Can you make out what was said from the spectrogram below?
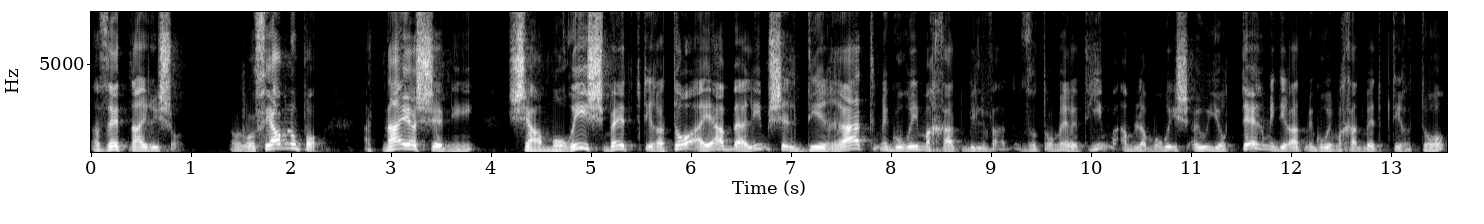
אז זה תנאי ראשון. אבל לא סיימנו פה. התנאי השני, שהמוריש בעת פטירתו היה בעלים של דירת מגורים אחת בלבד. זאת אומרת, אם למוריש היו יותר מדירת מגורים אחת בעת פטירתו,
